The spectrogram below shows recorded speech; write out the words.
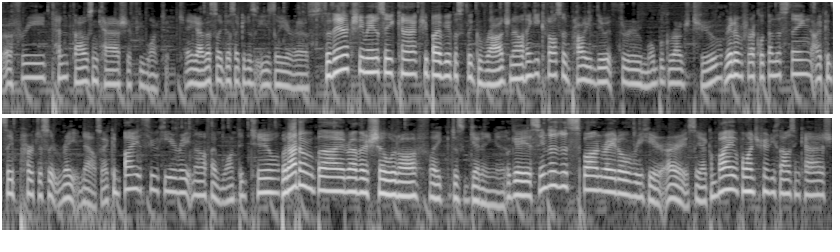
a free 10,000 cash if you want it. And yeah, that's like this I could just easily arrest. So they actually made so you can actually buy vehicles at the garage now. I think you could also probably do it through Mobile Garage too. Right over before I clicked on this thing, I could say purchase it right now. So I could buy it through here right now if I wanted to. But I don't buy, I'd rather show it off, like just getting it. Okay, it seems to just spawn right over here. Alright, so yeah, I can buy it for 150,000 cash.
